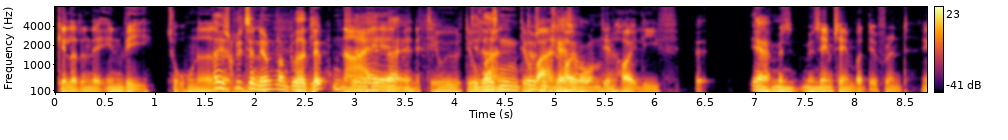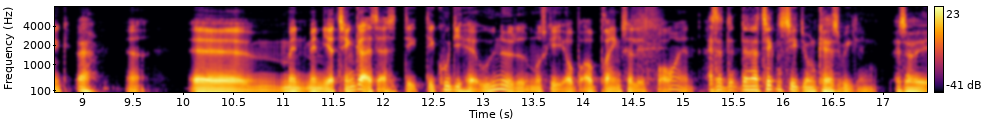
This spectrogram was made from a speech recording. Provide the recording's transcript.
gælder den der NV 200. Nej, jeg skulle lige til at nævne den, om du havde glemt den. Nej, øh, nej. men det er jo, det er De jo bare, sådan- en, det er jo bare en en, høj, kassevogn. det er en høj Leaf. Ja, men, men Same, same, but different. Ikke? ja. Ja. Øh, men, men jeg tænker, altså, altså det, det kunne de have udnyttet måske og, og bringe sig lidt foran. Altså, den, den er teknisk set jo en kassebil, ikke? Altså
